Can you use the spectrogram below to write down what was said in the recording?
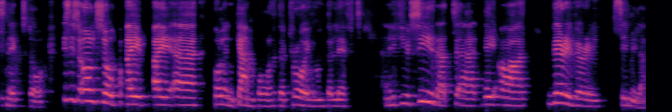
is next door. This is also by, by uh, Colin Campbell, the drawing on the left. And if you see that uh, they are very, very similar.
